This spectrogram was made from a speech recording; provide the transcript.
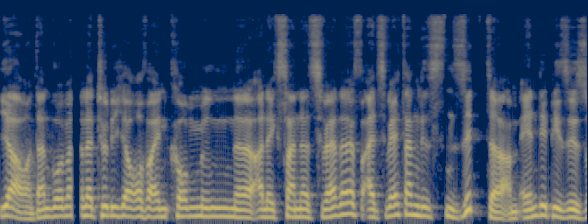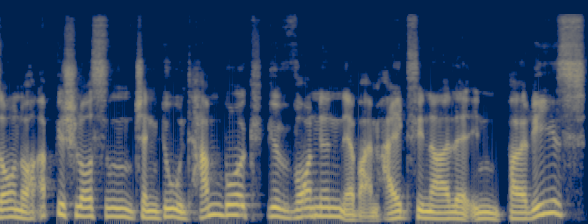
Ja, und dann wollen wir natürlich auch auf einen kommen, äh, Alexander Zverev. Als Weltranglisten Siebter am Ende die Saison noch abgeschlossen, Chengdu und Hamburg gewonnen, er war im Halbfinale in Paris,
